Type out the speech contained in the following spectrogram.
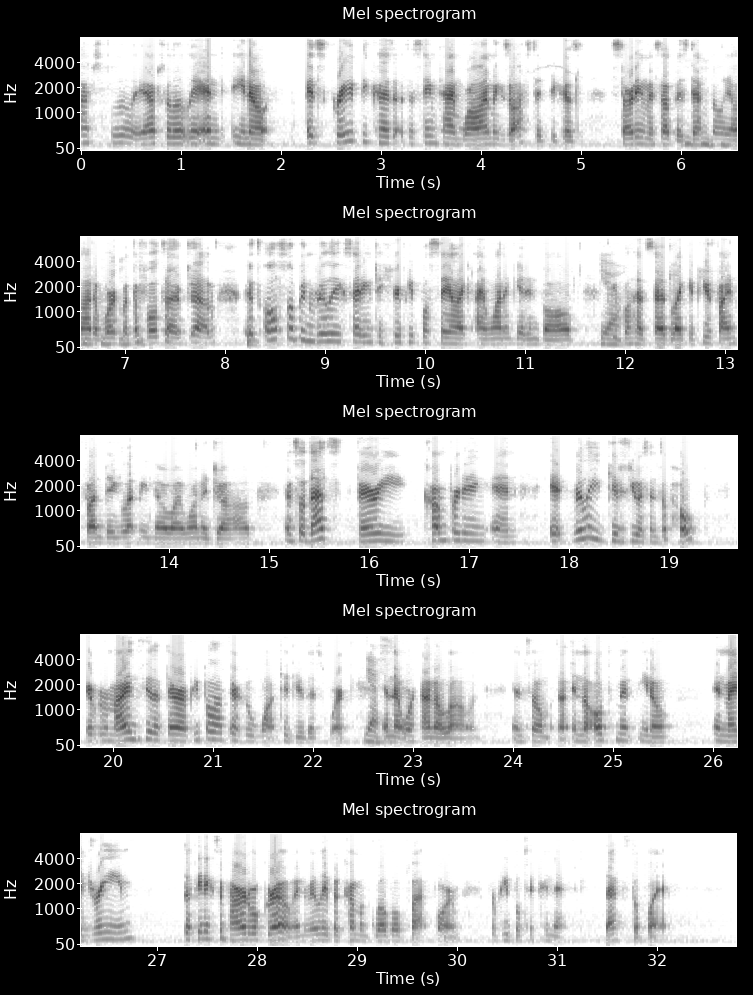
Absolutely, absolutely, and you know it's great because at the same time, while I'm exhausted because starting this up is definitely a lot of work with a full time job, it's also been really exciting to hear people say, like, I want to get involved. Yeah. People have said, like, if you find funding, let me know. I want a job. And so that's very comforting and it really gives you a sense of hope. It reminds you that there are people out there who want to do this work yes. and that we're not alone. And so, uh, in the ultimate, you know, in my dream, the Phoenix Empowered will grow and really become a global platform for people to connect. That's the plan.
